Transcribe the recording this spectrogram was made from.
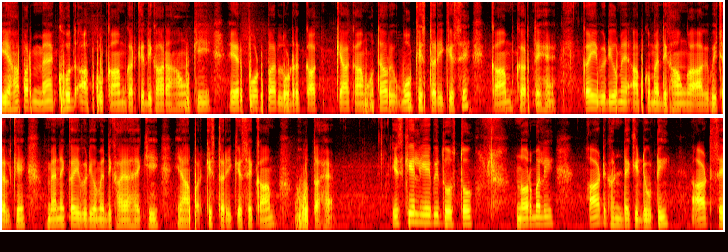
यहाँ पर मैं खुद आपको काम करके दिखा रहा हूँ कि एयरपोर्ट पर लोडर का क्या काम होता है और वो किस तरीके से काम करते हैं। कई वीडियो में आपको मैं दिखाऊँगा आगे भी चल के। मैंने कई वीडियो में दिखाया है कि यहाँ पर किस तरीके से काम होता है। इसके लिए भी दोस्तों नॉर्मली आठ घंटे की ड्यूटी आठ से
